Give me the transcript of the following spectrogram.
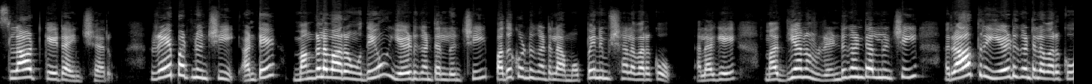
స్లాట్ కేటాయించారు. రేపటి నుంచి అంటే మంగళవారం ఉదయం ఏడు గంటల నుంచి పదకొండు గంటల ముప్పై నిమిషాల వరకు అలాగే మధ్యాహ్నం రెండు గంటల నుంచి రాత్రి ఏడు గంటల వరకు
